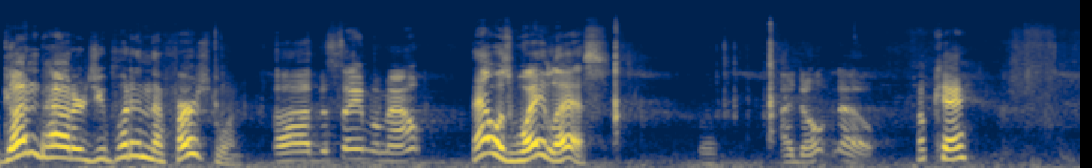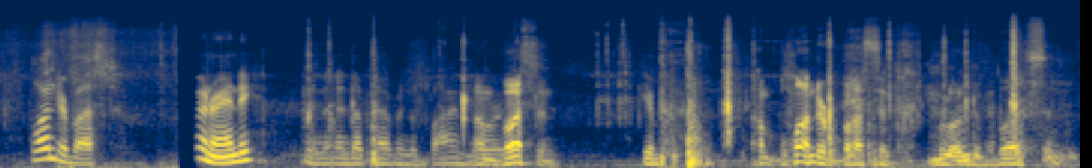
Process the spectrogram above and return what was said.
gunpowder did you put in the first one? Uh, the same amount. That was way less. I don't know. Okay. Blunderbust. Come on, Randy. Gonna end up having to buy more. I'm bussing. You're I'm blunder bussing blunderbusting.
